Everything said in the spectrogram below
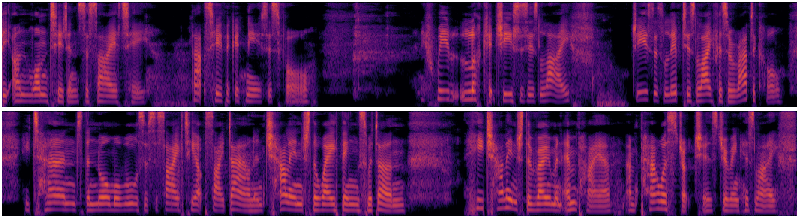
the unwanted in society. That's who the good news is for. And if we look at Jesus' life, Jesus lived his life as a radical. He turned the normal rules of society upside down and challenged the way things were done. He challenged the Roman Empire and power structures during his life.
